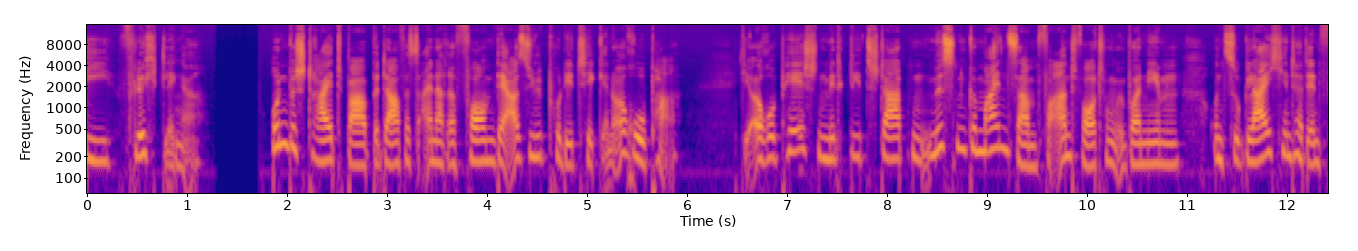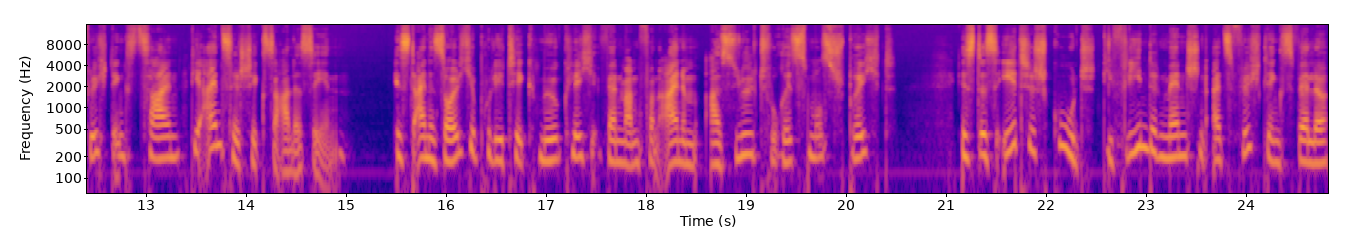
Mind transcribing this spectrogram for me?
die Flüchtlinge. Unbestreitbar bedarf es einer Reform der Asylpolitik in Europa. Die europäischen Mitgliedstaaten müssen gemeinsam Verantwortung übernehmen und zugleich hinter den Flüchtlingszahlen die Einzelschicksale sehen. Ist eine solche Politik möglich, wenn man von einem Asyltourismus spricht? Ist es ethisch gut, die fliehenden Menschen als Flüchtlingswelle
